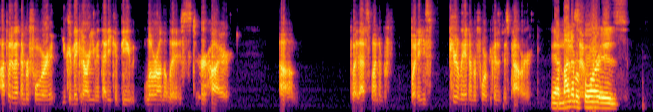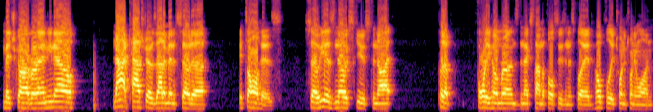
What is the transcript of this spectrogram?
I put him at number four. You could make an argument that he could be lower on the list or higher, um, but that's my number. But he's purely at number four because of his power. Yeah, my number So- four is Mitch Garver, and you know, not Castro's out of Minnesota. It's all his. So he has no excuse to not put up 40 home runs the next time a full season is played. Hopefully 2021.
